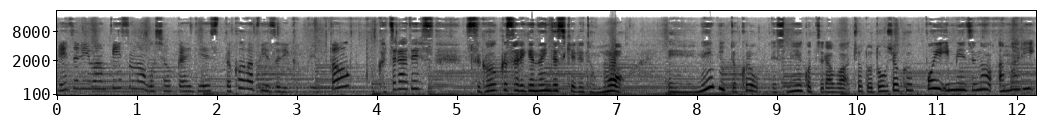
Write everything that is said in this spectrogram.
ペイズリーワンピースのご紹介です。どこがペイズリーかというとこちらです。すごくさりげないんですけれども、えー、ネイビーと黒ですね。こちらはちょっと同色っぽいイメージのあまり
